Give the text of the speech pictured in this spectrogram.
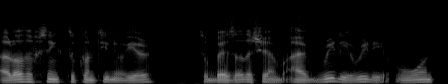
a lot of things to continue here. So Be'ezrat Hashem, I really, really want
